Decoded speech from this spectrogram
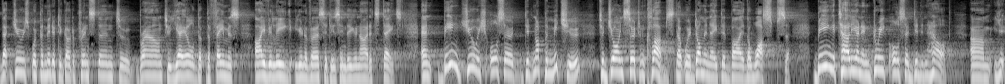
that Jews were permitted to go to Princeton, to Brown, to Yale, the, the, famous Ivy League universities in the United States. And being Jewish also did not permit you to join certain clubs that were dominated by the WASPs. Being Italian and Greek also didn't help. Um, you,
